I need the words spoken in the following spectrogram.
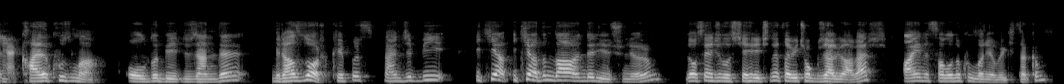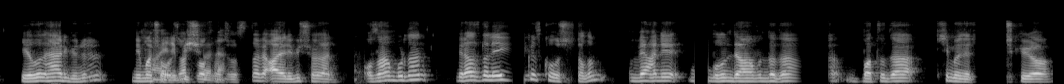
yani Kyle Kuzma olduğu bir düzende biraz zor. Clippers bence bir iki, iki adım daha önde diye düşünüyorum. Los Angeles şehri için de tabii çok güzel bir haber. Aynı salonu kullanıyor bu iki takım. Yılın her günü bir maç Ayrı olacak bir Los. Angeles'ta ve ayrı bir şölen. O zaman buradan biraz da Lakers konuşalım ve hani bunun devamında da Batı'da kim öne çıkıyor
